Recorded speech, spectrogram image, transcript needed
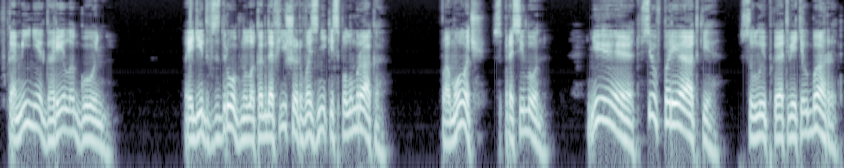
В камине горел огонь. Эдит вздрогнула, когда Фишер возник из полумрака. «Помочь?» — спросил он. «Нет, все в порядке», — с улыбкой ответил Барретт.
